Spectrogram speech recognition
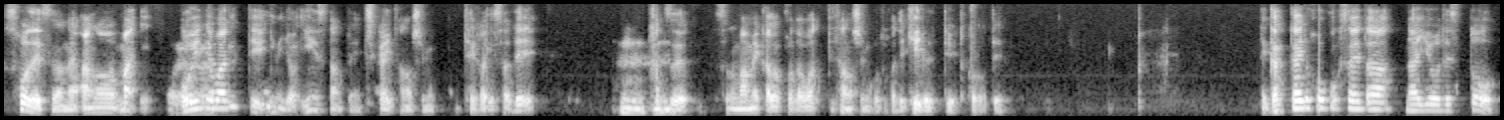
そうですよね。あの、まあ、お湯で割るっていう意味ではインスタントに近い楽しみ、手軽さで、うんか、つ、その豆からこだわって楽しむことができるっていうところで。で学会で報告された内容ですと、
